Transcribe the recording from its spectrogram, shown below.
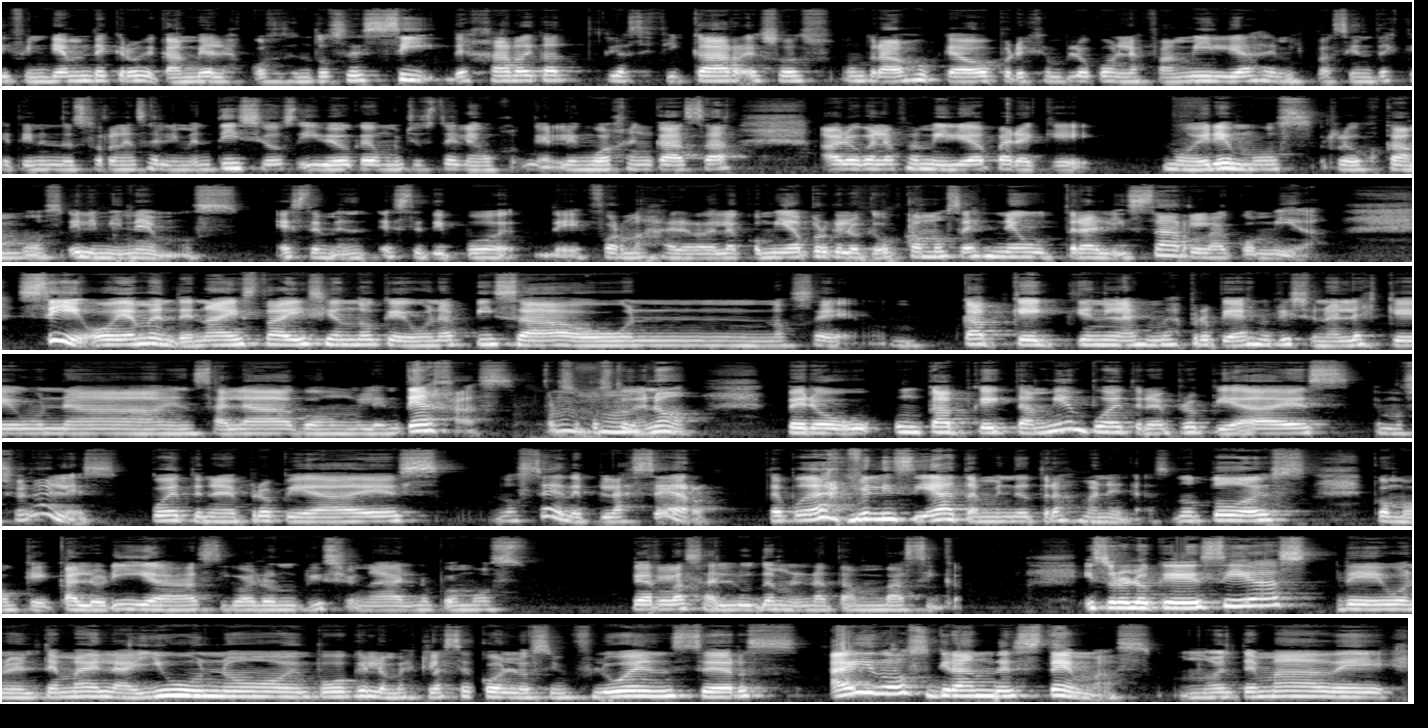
definitivamente creo que cambia las cosas. Entonces, sí, dejar de clasificar, eso es un trabajo que hago, por ejemplo, con las familias de mis pacientes que tienen desórdenes alimenticios y veo que hay mucho este lenguaje en casa, hablo con la familia para que moderemos, reduzcamos, eliminemos este, este tipo de formas de hablar de la comida, porque lo que buscamos es neutralizar la comida. Sí, obviamente, nadie está diciendo que una pizza o un, no sé, un cupcake tiene las mismas propiedades nutricionales que una ensalada con lentejas. Por supuesto que no. Pero un cupcake también puede tener propiedades emocionales, puede tener propiedades, no sé, de placer. Te puede dar felicidad también de otras maneras. No todo es como que calorías y valor nutricional. No podemos ver la salud de manera tan básica. Y sobre lo que decías de, bueno, el tema del ayuno, un poco que lo mezclaste con los influencers, hay dos grandes temas, ¿no? El tema de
